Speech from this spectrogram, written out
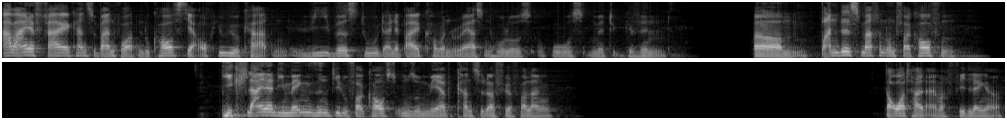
Aber eine Frage kannst du beantworten. Du kaufst ja auch Yu-Gi-Oh! Wie wirst du deine Bulk Common Rares und Holos Ros mit gewinnen? Ähm, Bundles machen und verkaufen. Je kleiner die Mengen sind, die du verkaufst, umso mehr kannst du dafür verlangen. Dauert halt einfach viel länger.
